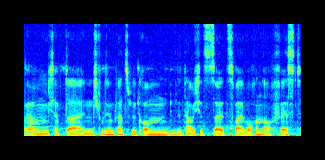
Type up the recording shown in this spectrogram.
Ähm, ich habe da einen Studienplatz bekommen, den habe ich jetzt seit zwei Wochen auch fest.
